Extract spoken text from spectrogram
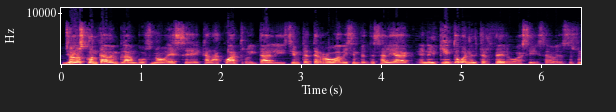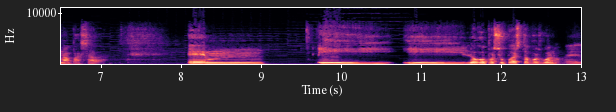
yo los contaba en plan, pues no, ese cada cuatro y tal, y siempre te robaba y siempre te salía en el quinto o en el tercero, así, ¿sabes? Es una pasada. Em, y, y luego, por supuesto, pues bueno, eh,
